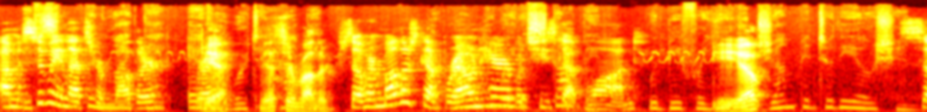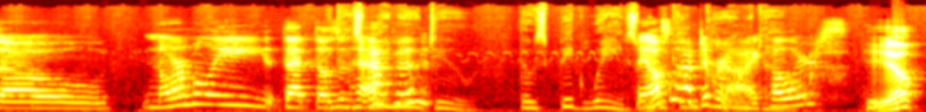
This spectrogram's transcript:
I'm assuming that's her something like mother, that right? Yeah, that's her mother. So her mother's got brown hair, but she's got blonde. Would be for you Yep. to jump into the ocean. So normally that doesn't Because you happen. do, those big waves They also have different eye again. colors. Yep.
